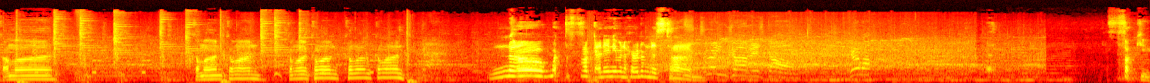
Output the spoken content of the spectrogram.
Come on. Come on, come on. Come on, come on, come on, come on. No! What the fuck? I didn't even hurt him this time. Fuck you.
